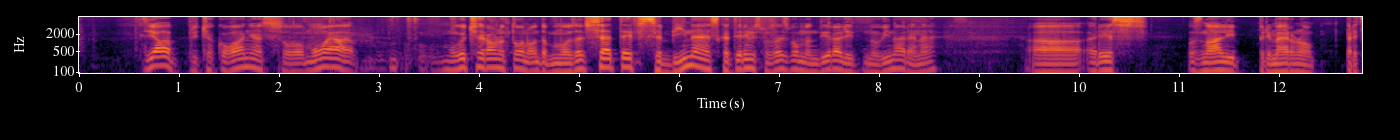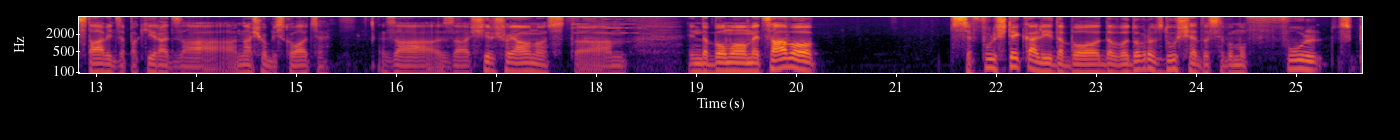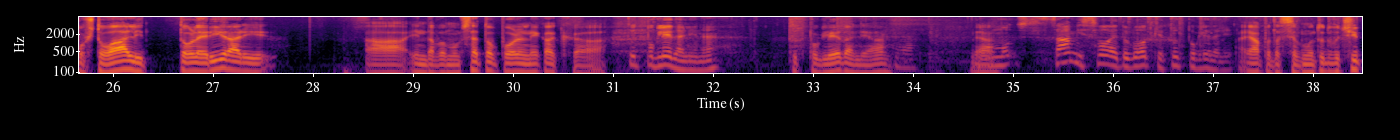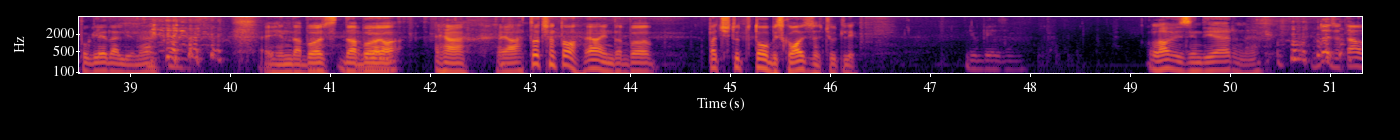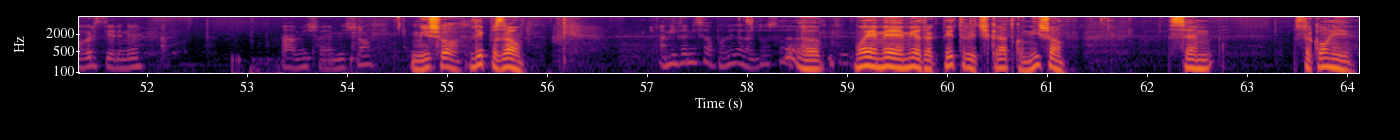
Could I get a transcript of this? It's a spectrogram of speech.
Ja, pričakovanja so moja, mogoče ravno to, no, da bomo vse te vsebine, s katerimi smo zdaj zbombardirali novinare, ne, uh, res znali primerno predstaviti, zapakirati za naše obiskovalce, za, za širšo javnost. Um, in da bomo med sabo se ful štekali, da bo, da bo dobro vzdušje, da se bomo ful spoštovali, tolerirali uh, in da bomo vse to pol nekako. Uh, tudi pogledali. Ne? Tudi pogledali. Ja. Ja. Ja. Sami svoje dogodke tudi pogledali. Ja, pa da se bomo tudi v oči pogledali. in da bo. Da bo ja, ja, točno to. Ja, in da bo pač tudi to obiskovalci začutili. Ljubezen. Love is in the air. Kdo je za ta vrsti ali ne? A, Mišo je Mišo. Mišo. Lepo zdrav. A mi dva nismo povedali, kdo so? Uh, moje ime je Mijodrag Petrovič, kratko Mišo. Sem strokovni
